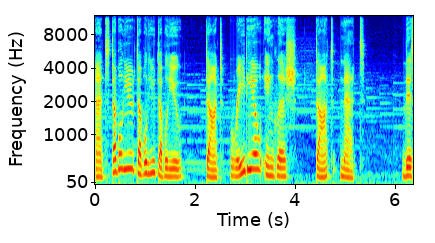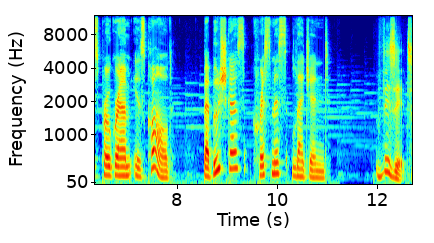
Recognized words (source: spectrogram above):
at www.radioenglish.net. This program is called Babushka's Christmas Legend. Visit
